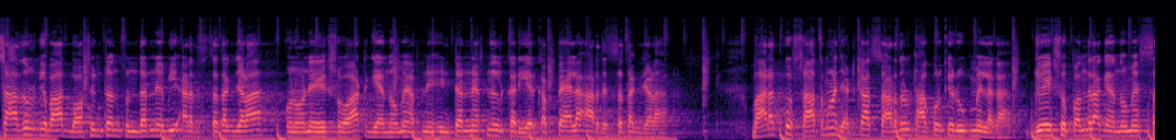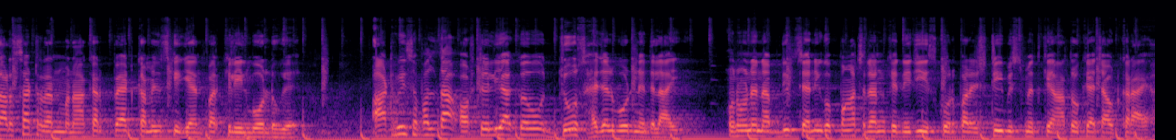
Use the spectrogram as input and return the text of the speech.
शार्दुल के बाद वॉशिंगटन सुंदर ने भी अर्धशतक जड़ा। उन्होंने 108 गेंदों में अपने इंटरनेशनल करियर का पहला अर्धशतक जड़ा। भारत को सातवां झटका शार्दुल ठाकुर के रूप में लगा, जो 115 गेंदों में सड़सठ रन बनाकर पैट कमिंस की गेंद पर क्लीन बोल्ड हुए। आठवीं सफलता ऑस्ट्रेलिया को जोस हैजलवुड ने दिलाई। उन्होंने नवदीप सैनी को पाँच रन के निजी स्कोर पर स्टीव स्मिथ के हाथों कैच आउट कराया।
